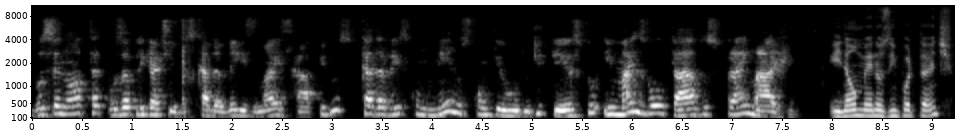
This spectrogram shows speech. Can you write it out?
Você nota os aplicativos cada vez mais rápidos, cada vez com menos conteúdo de texto e mais voltados para a imagem. E não menos importante,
